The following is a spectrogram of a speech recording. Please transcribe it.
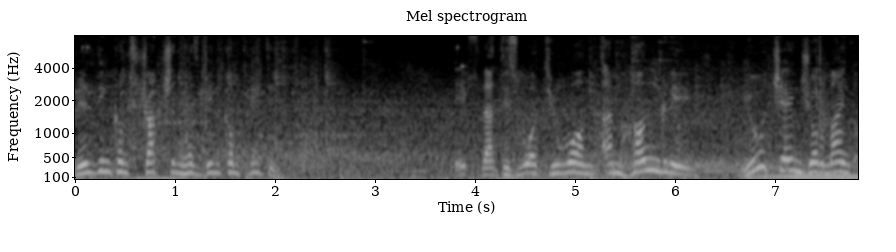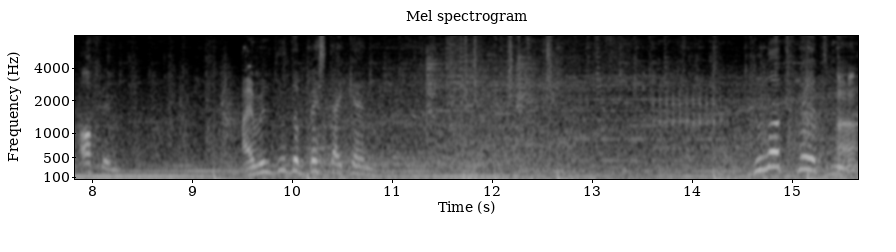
Building construction has been completed. If that is what you want, I'm hungry. You change your mind often. I will do the best I can. Do not hurt me. Huh?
